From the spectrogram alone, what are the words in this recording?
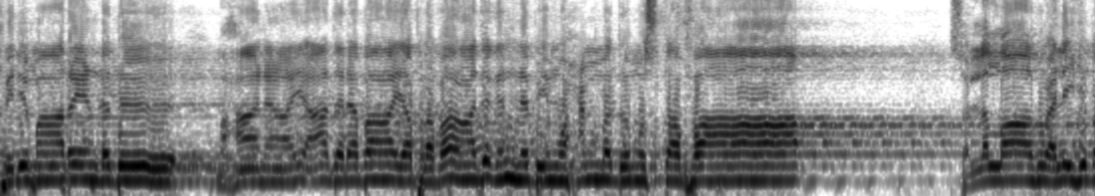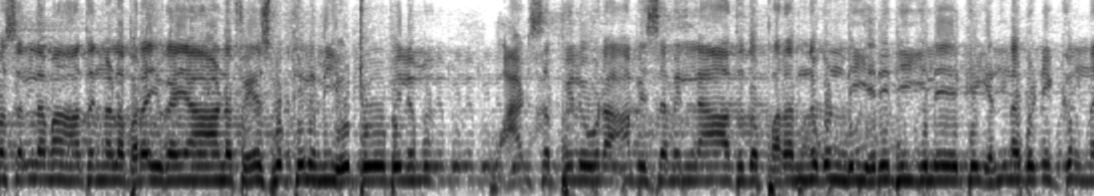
പെരുമാറേണ്ടത്? മഹാനായ ആദരവായ പ്രവാചകൻ നബി മുഹമ്മദ് മുസ്തഫ സല്ലല്ലാഹു അലൈഹി വസല്ലമ തങ്ങൾ പറയുകയാണ് ഫേസ്ബുക്കിലും യൂട്യൂബിലും വാട്സപ്പിലൂടെ ആവശ്യമില്ലാത്തത് പറന്നുകൊണ്ട് എരുതിയിലേക്ക് എണ്ണ പിടിക്കുന്ന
